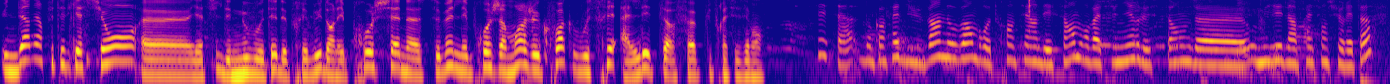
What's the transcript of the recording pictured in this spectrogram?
Une dernière petite question, euh, y a-t-il des nouveautés de prévues dans les prochaines semaines, les prochains mois? Je crois que vous serez à l'étoffe plus précisément. C'est ça. Donc en fait, du 20 novembre au 31 décembre, on va tenir le stand euh, au musée de l'impression sur étoffe.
